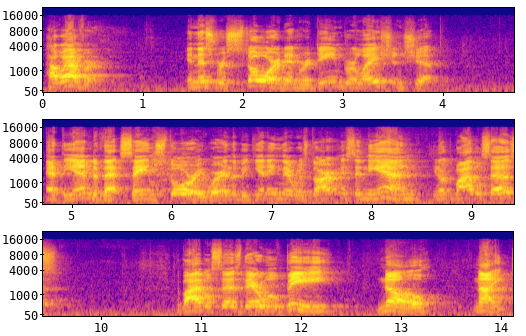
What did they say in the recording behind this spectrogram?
However, in this restored and redeemed relationship, at the end of that same story, where in the beginning there was darkness, in the end, you know what the Bible says? The Bible says there will be no night.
